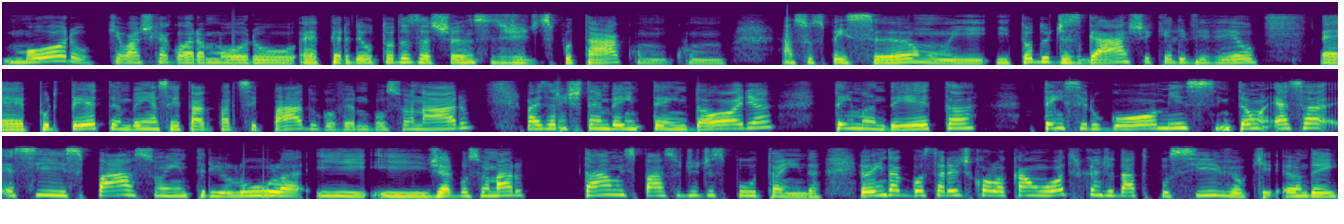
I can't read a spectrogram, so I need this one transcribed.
Moro, que eu acho que agora Moro é, perdeu todas as chances de disputar com, com a suspeição e, e, todo o desgaste que ele viveu é, por ter também aceitado participar do governo Bolsonaro, mas a gente também tem Dória, tem Mandetta, tem Ciro Gomes, então essa, esse espaço entre Lula e, e Jair Bolsonaro está um espaço de disputa ainda. Eu ainda gostaria de colocar um outro candidato possível que andei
